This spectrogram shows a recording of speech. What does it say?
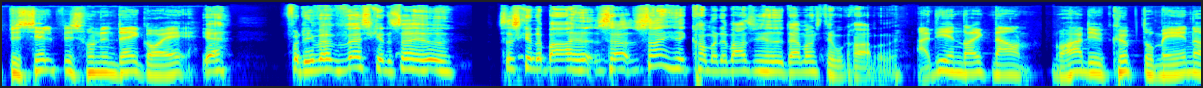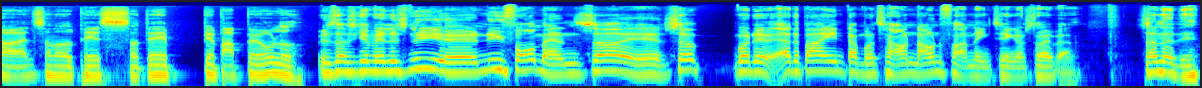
Specielt, hvis hun en dag går af. Ja, fordi hvad, hvad skal det så hedde? Så skal det bare hedde, så, så kommer det bare til at hedde Danmarksdemokraterne. Nej, de ændrer ikke navn. Nu har de jo købt domæner og alt sådan noget pis, så det bliver bare bøvlet. Hvis der skal vælges ny, øh, ny formand, så, øh, så må det, er det bare en, der må tage en navnforandring til Inger Støjberg. Sådan er det.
